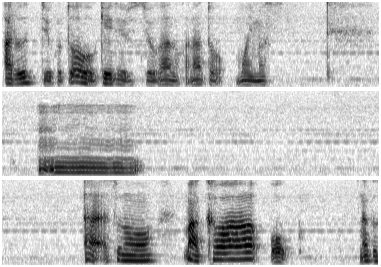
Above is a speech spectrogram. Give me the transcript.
あるっていうことを受け入れる必要があるのかなと思います。うんあそのまあ川をなんか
